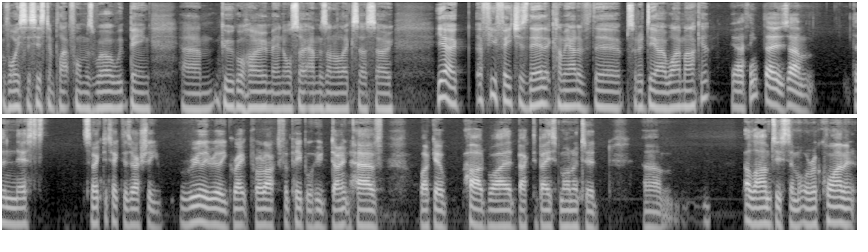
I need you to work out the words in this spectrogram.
voice assistant platform as well, with being um, Google Home and also Amazon Alexa. So yeah, a few features there that come out of the sort of DIY market. Yeah, I think those um, the Nest smoke detectors are actually really really great product for people who don't have like a hardwired back to base monitored um, alarm system or requirement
